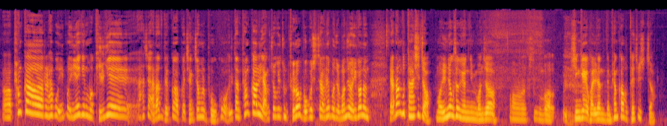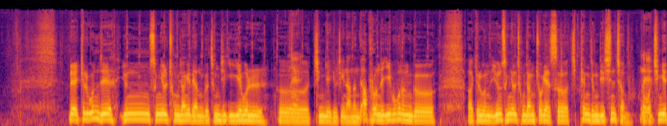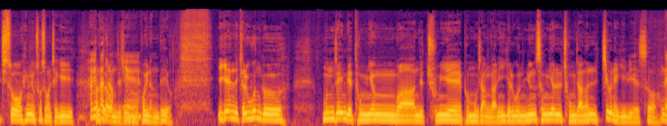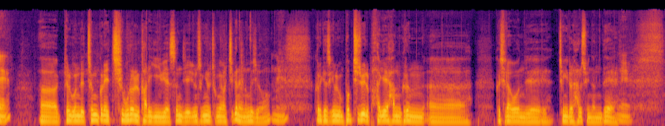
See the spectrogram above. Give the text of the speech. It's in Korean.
어, 평가를 하고 뭐, 이 얘기는 뭐 길게 하지 않아도 될 것 같고요. 쟁점을 보고 일단 평가를 양쪽에 좀 들어보고 시작을 해보죠. 먼저 이거는 야당부터 하시죠. 뭐 윤영석 의원님 먼저 어, 지금 뭐 징계에 관련된 평가부터 해주시죠. 네, 결국은 이제 윤석열 총장에 대한 그 정직 2개월 그 네. 징계 결정이 났는데 앞으로 이제 이 부분은 그 어, 결국은 윤석열 총장 쪽에서 집행 정지 신청 또 네. 징계 취소 행령 소송을 제기할 거라고 이제 지금 예. 보이는데요. 이게 이제 결국은 그 문재인 대통령과 이제 추미애 법무장관이 결국은 윤석열 총장을 찍어내기 위해서 네. 어, 결국은 이제 정권의 치부를 가리기 위해서 이제 윤석열 총장을 찍어내는 거죠. 네. 그렇게 해서 결국 법치주의를 파괴한 그런 어, 것이라고 이제 정의를 할 수 있는데 네.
